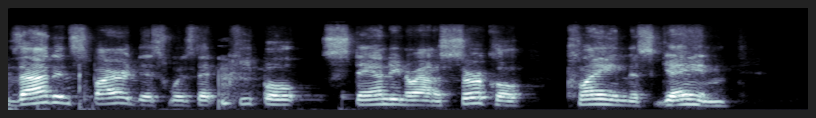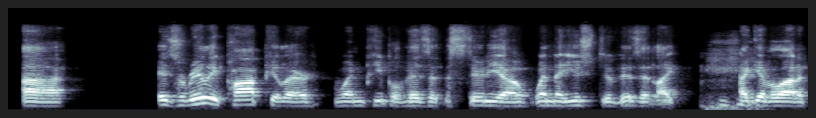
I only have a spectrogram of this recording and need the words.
that inspired this was that people standing around a circle playing this game uh, is really popular when people visit the studio when they used to visit. Like i give a lot of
